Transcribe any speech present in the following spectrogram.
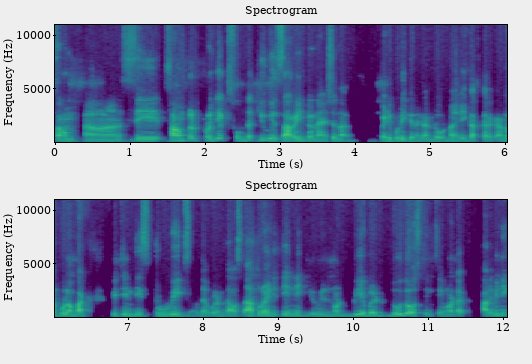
some uh, say sample projects from the QSR international වැඩිපුර ඉගෙන ගන්න ඕන ඒකත් කරගන්න පුළුවන් but within these two weeks ඔයාලට දවස් 13 තියෙන්නේ you will not be able to do those things ඒ වුණාට පළවෙනි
